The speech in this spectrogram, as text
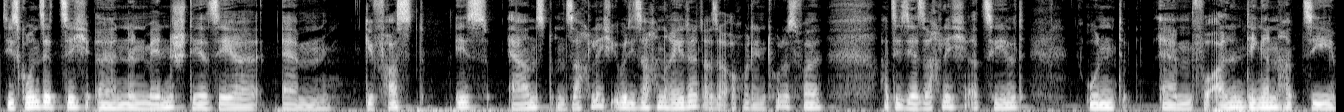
Sie ist grundsätzlich äh, ein Mensch, der sehr ähm, gefasst ist, ernst und sachlich über die Sachen redet. Also auch über den Todesfall hat sie sehr sachlich erzählt. Und ähm, vor allen Dingen hat sie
